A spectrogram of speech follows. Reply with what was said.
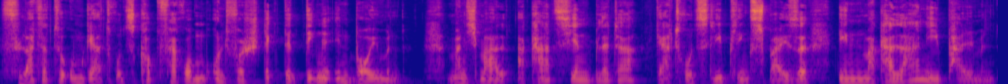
flatterte um Gertruds Kopf herum und versteckte Dinge in Bäumen. Manchmal Akazienblätter, Gertruds Lieblingsspeise, in Makalani-Palmen.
